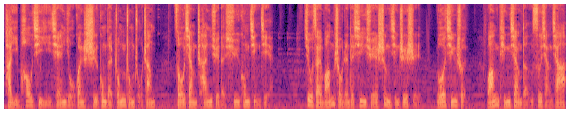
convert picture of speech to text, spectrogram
他已抛弃以前有关世功的种种主张，走向禅学的虚空境界。就在王守仁的心学盛行之时，罗钦顺、王廷相等思想家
